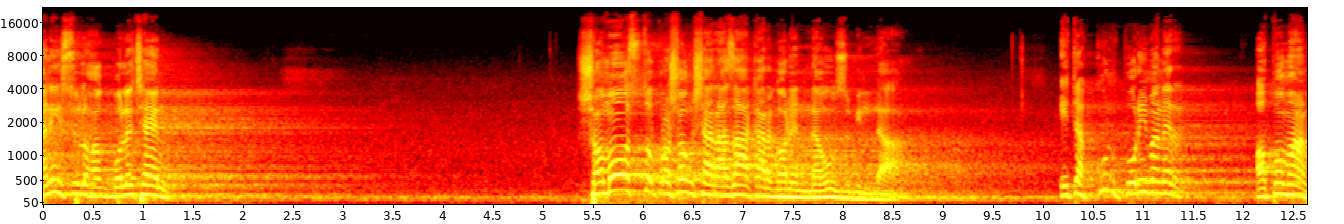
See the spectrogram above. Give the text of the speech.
আনিসুল হক বলেছেন সমস্ত প্রশংসা রাজা রাজাকার গণেন নাউজবিল্লা এটা কোন পরিমাণের অপমান?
